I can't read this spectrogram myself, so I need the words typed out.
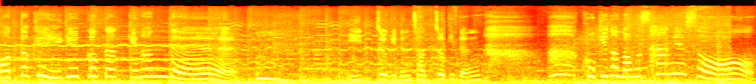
어떻게 이길 것 같긴 한데 음, 이쪽이든 저쪽이든 아, 고기가 너무 상해서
